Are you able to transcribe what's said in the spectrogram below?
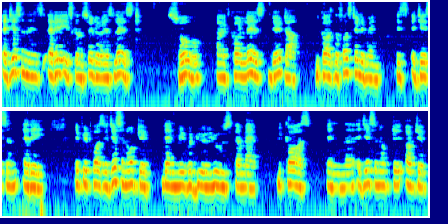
a JSON is, array is considered as list. So I'd call list data because the first element is a JSON array. If it was a JSON object, then we would use a map because an uh, a object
